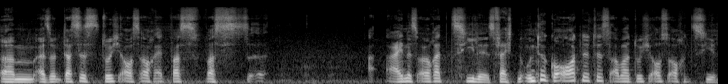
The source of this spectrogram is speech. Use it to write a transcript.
Ähm, also das ist durchaus auch etwas, was äh, eines eurer Ziele ist. Vielleicht ein untergeordnetes, aber durchaus auch ein Ziel.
